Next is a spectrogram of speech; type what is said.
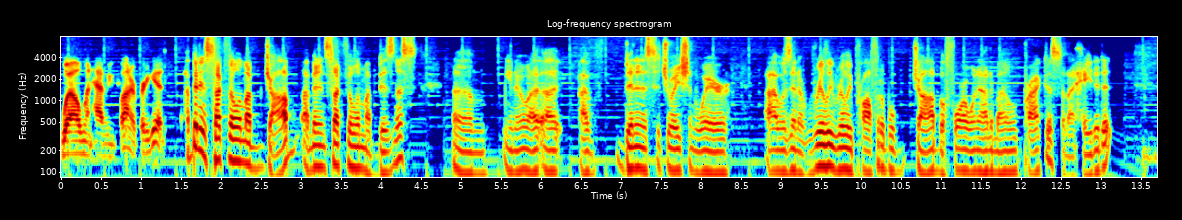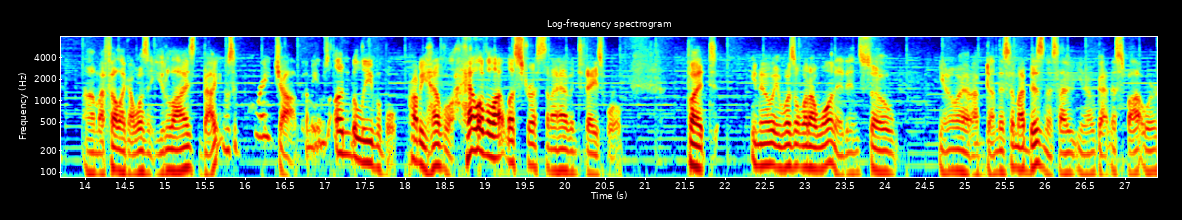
well when having fun are pretty good. I've been in Suckville in my job. I've been in Suckville in my business. Um, you know, I, I, I've been in a situation where I was in a really, really profitable job before I went out of my own practice, and I hated it. Um, I felt like I wasn't utilized. Value it was a great job. I mean, it was unbelievable. Probably hell, a hell of a lot less stress than I have in today's world. But you know, it wasn't what I wanted, and so you know, I, have done this in my business. I you know got in a spot where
